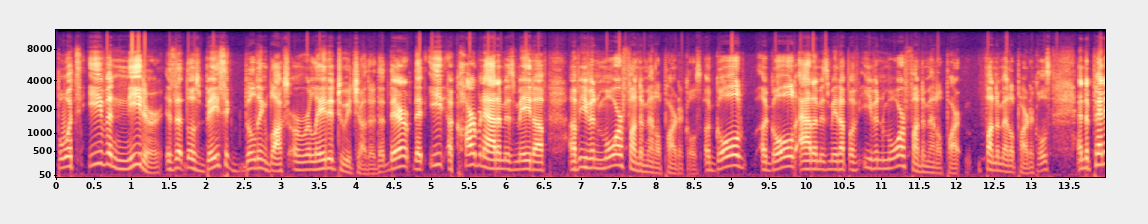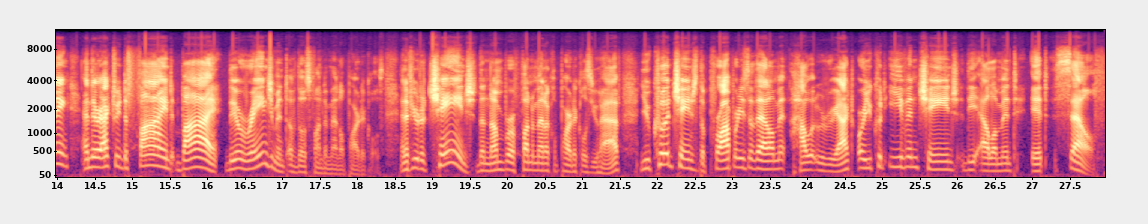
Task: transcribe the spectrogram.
But what's even neater is that those basic building blocks are related to each other. That there that each, a carbon atom is made up of even more fundamental particles. A gold a gold atom is made up of even more fundamental part, fundamental particles. And depending, and they're actually defined by the arrangement of those fundamental particles. And if you were to change the number of fundamental particles you have, you could change the properties of the element, how it would react, or you could even change the element itself.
